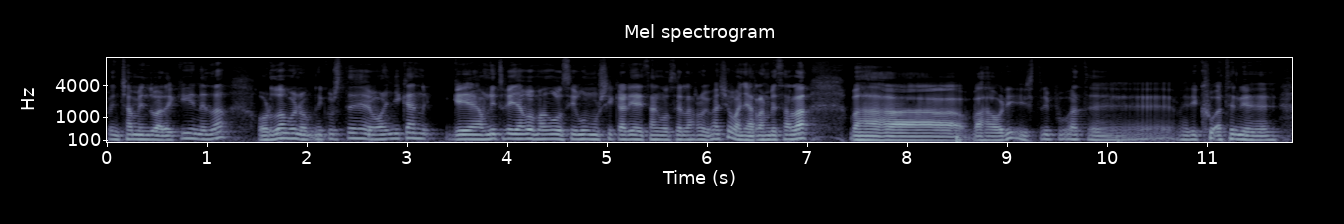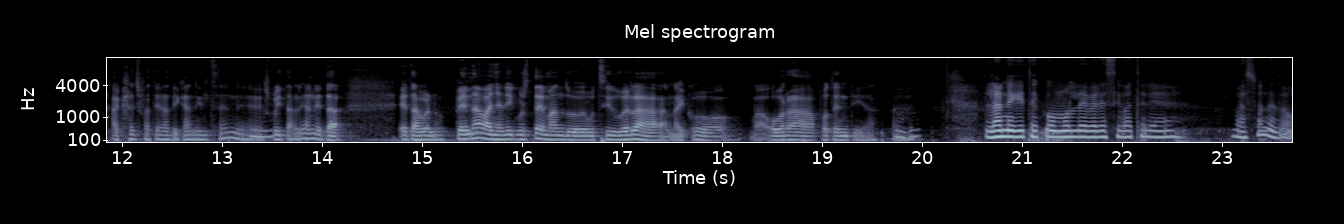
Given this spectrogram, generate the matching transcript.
pentsamenduarekin eta orduan bueno, nik uste orainikan ge haunitz gehiago emango zigun musikaria izango zela roi baixo, baina erran bezala ba, ba hori, istripu bat e, mediku baten e, akats bategatik aniltzen e, mm eta Eta bueno, pena, baina nik uste eman du utzi duela nahiko ba, obra potentia. Mhm. Lan egiteko molde berezi bat ere bazuen edo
